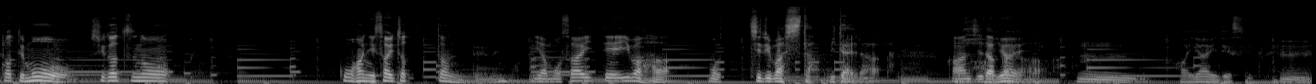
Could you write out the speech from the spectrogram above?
だってもう4月の後半に咲いちゃったんだよねもうね。いやもう咲いて今はもう散りましたみたいな感じだから、うん、早いですよね。うん、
